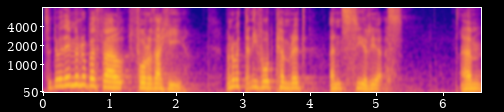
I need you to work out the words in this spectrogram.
So dwi e ddim yn rhywbeth fel ffwrdd â hi. Mae'n rhywbeth da ni fod cymryd yn serious. Um,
